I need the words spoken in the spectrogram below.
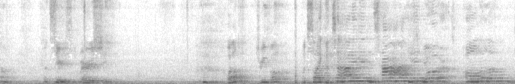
oh, but seriously, where is she? well, Dreamboat, looks like the tide is high and you're all alone.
